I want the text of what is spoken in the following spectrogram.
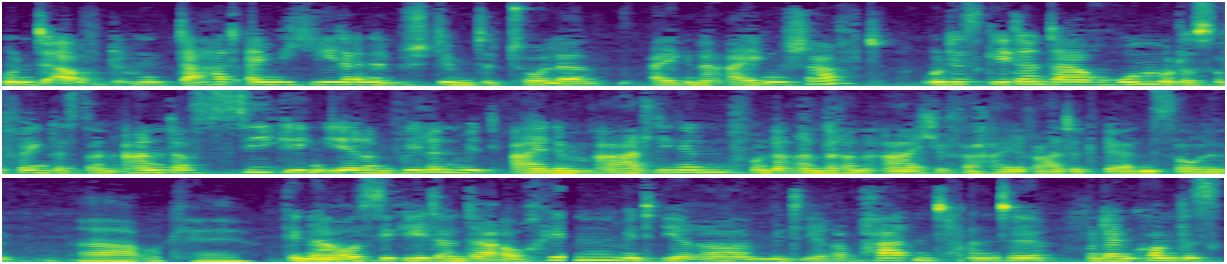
Und, auf, und da hat eigentlich jeder eine bestimmte tolle eigene Eigenschaft. Und es geht dann darum, oder so fängt es dann an, dass sie gegen ihren Willen mit einem Adlingen von einer anderen Arche verheiratet werden soll. Ah, okay. Genau, sie geht dann da auch hin mit ihrer, mit ihrer Patentante und dann kommt das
